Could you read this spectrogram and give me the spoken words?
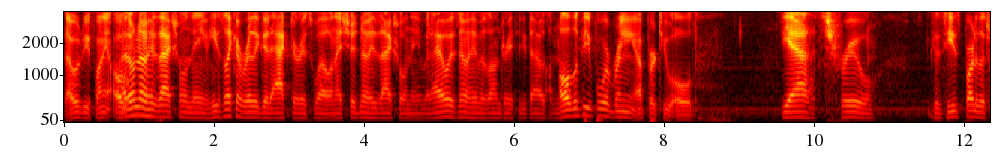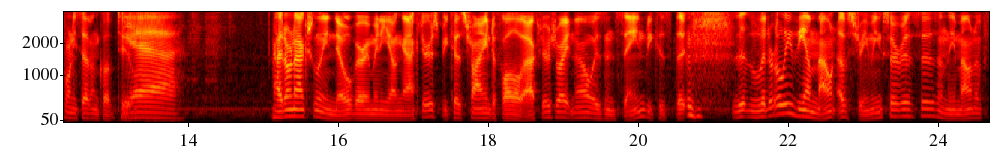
that would be funny. Oh, I don't know his actual name. He's like a really good actor as well, and I should know his actual name, but I always know him as Andre 3000. all the people we're bringing up are too old Yeah, that's true. because he's part of the 27 Club too. Yeah. I don't actually know very many young actors because trying to follow actors right now is insane because the, the literally the amount of streaming services and the amount of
